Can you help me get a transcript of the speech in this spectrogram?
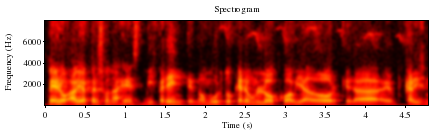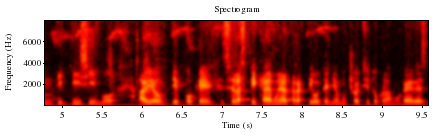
Pero había personajes diferentes, ¿no? Murdo, que era un loco aviador, que era eh, carismatiquísimo. Había un tipo que, se las picaba de muy atractivo y tenía mucho éxito con las mujeres.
